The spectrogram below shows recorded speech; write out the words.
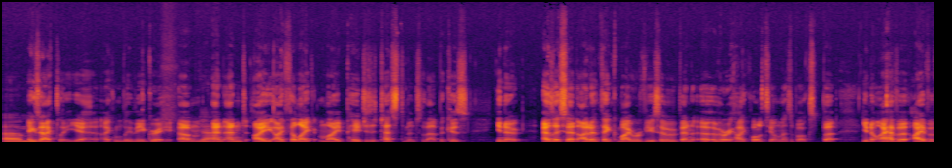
Um, Exactly. Yeah, I completely agree. Um, Yeah. and and I I feel like my page is a testament to that because you know, as I said, I don't think my reviews have ever been a, a very high quality on Letterboxd, but you know, I have a I have a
